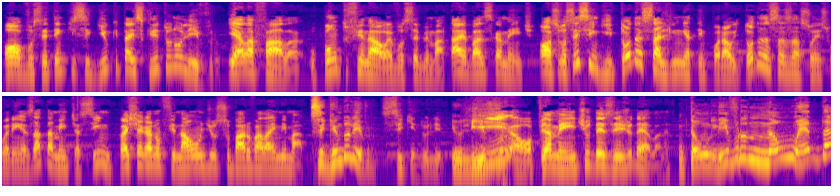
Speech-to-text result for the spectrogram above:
ó, oh, você tem que seguir o que tá escrito no livro. E ela fala, o ponto final é você me matar, é basicamente, ó, oh, se você seguir toda essa linha temporal e todas essas ações forem exatamente assim, vai chegar no final onde o Subaru vai lá e me mata. Seguindo o livro. Seguindo o livro. E, o livro... e obviamente, o desejo dela, né? Então o livro não é da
